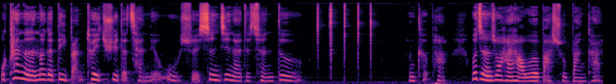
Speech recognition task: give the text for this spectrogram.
我看着那个地板褪去的残留物，水渗进来的程度很可怕。我只能说还好，我有把书搬开，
